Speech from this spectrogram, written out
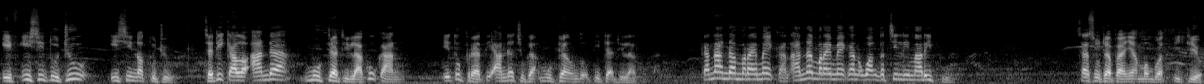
if easy to do, easy not to do. Jadi kalau Anda mudah dilakukan, itu berarti Anda juga mudah untuk tidak dilakukan. Karena Anda meremehkan, Anda meremehkan uang kecil 5000. Saya sudah banyak membuat video.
